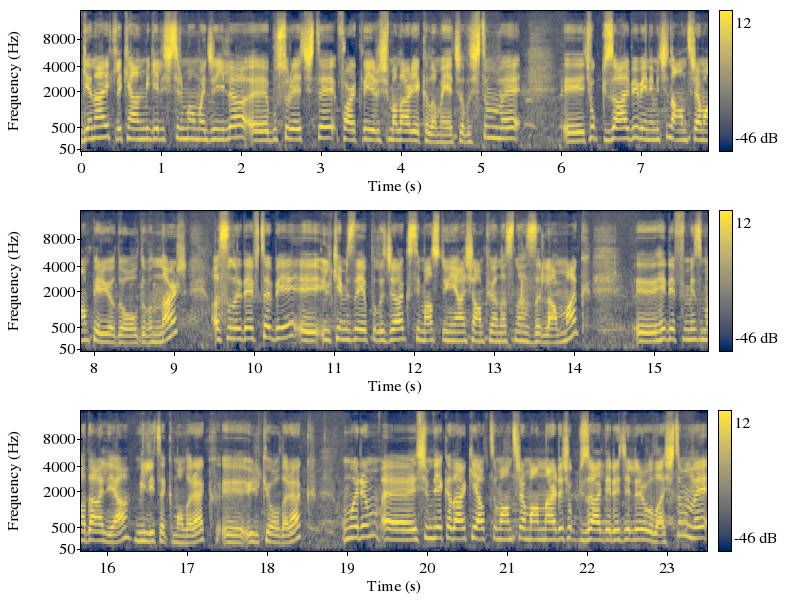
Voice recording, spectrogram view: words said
Genellikle kendimi geliştirme amacıyla e, bu süreçte farklı yarışmalar yakalamaya çalıştım ve e, çok güzel bir benim için antrenman periyodu oldu bunlar. Asıl hedef tabii e, ülkemizde yapılacak Simas Dünya Şampiyonası'na hazırlanmak. E, hedefimiz madalya, milli takım olarak, e, ülke olarak. Umarım e, şimdiye kadarki yaptığım antrenmanlarda çok güzel derecelere ulaştım ve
